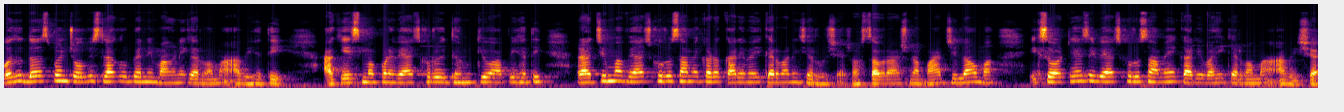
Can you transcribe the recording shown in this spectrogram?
વધુ દસ પોઈન્ટ ચોવીસ લાખ રૂપિયાની માંગણી કરવામાં આવી હતી. આ કેસમાં પણ વ્યાજખોરોએ ધમકીઓ આપી હતી. રાજ્યમાં વ્યાજખોરો સામે કડક કાર્યવાહી કરવાની જરૂર છે. સૌરાષ્ટ્રના પાંચ જિલ્લાઓમાં એકસો અઠ્યાસી વ્યાજખોરો સામે કાર્યવાહી કરવામાં આવી છે,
